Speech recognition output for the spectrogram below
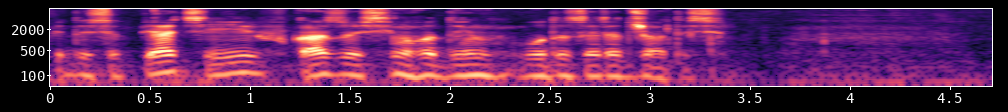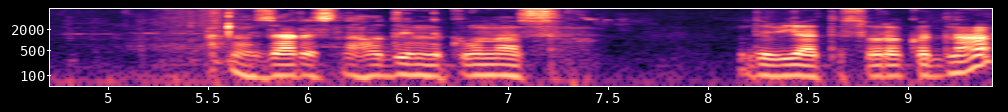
55 і вказує 7 годин буде заряджатись. Зараз на годиннику у нас 9.41.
